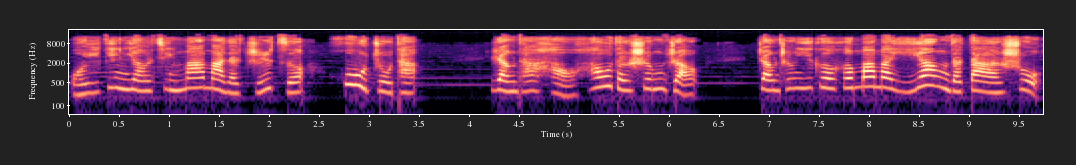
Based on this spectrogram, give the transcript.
我一定要尽妈妈的职责。护住它，让它好好的生长，长成一个和妈妈一样的大树。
